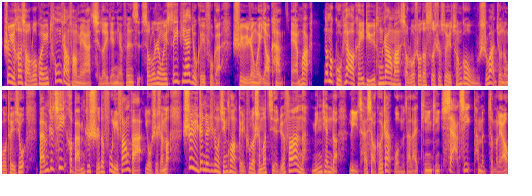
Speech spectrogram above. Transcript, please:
诗雨和小罗关于通胀方面啊起了一点点分析。小罗认为 CPI 就可以覆盖，诗雨认为要看 M 二。那么股票可以抵御通胀吗？小罗说的四十岁存够五十万就能够退休，百分之七和百分之十的复利方法又是什么？诗雨针对这种情况给出了什么解决方案呢？明天的理财小客栈，我们再来听一听下期他们怎么聊。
